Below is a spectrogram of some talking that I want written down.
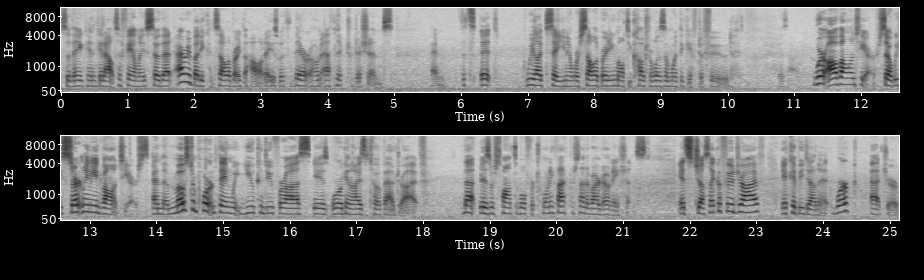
so they can get out to families so that everybody can celebrate the holidays with their own ethnic traditions. And it's, it, we like to say, you know, we're celebrating multiculturalism with the gift of food. We're all volunteer, so we certainly need volunteers. And the most important thing we, you can do for us is organize a tote bag drive. That is responsible for 25% of our donations. It's just like a food drive. It could be done at work, at your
